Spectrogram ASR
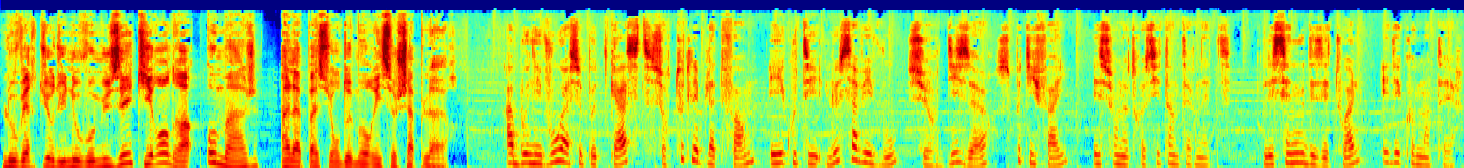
l'ouverture du nouveau musée qui rendra hommage à la passion de Maurice Chapler. Abonnez-vous à ce podcast sur toutes les plateformes et écoutez Le Savez-vous sur Deezer, Spotify et sur notre site internet. Laissez-nous des étoiles et des commentaires.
